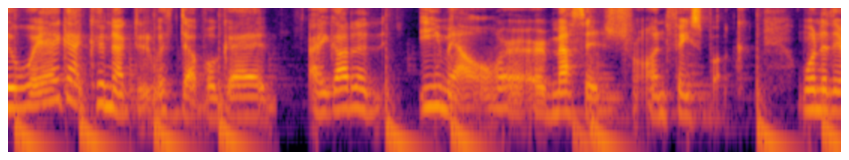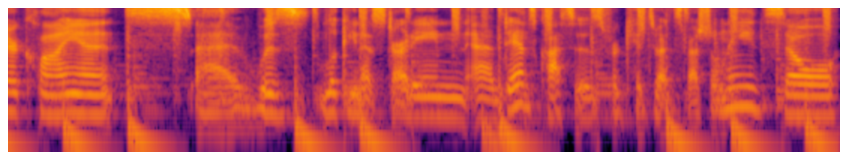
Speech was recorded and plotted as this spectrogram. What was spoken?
The way I got connected with Double Good, I got an email or a message on Facebook. One of their clients uh, was looking at starting uh, dance classes for kids who had special needs, so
